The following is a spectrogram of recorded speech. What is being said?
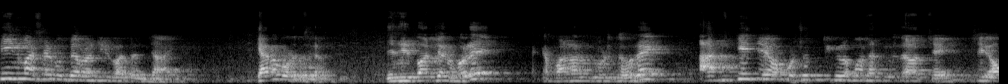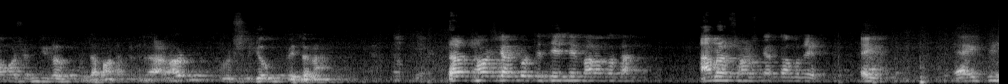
তিন মাসের মধ্যে আমরা নির্বাচন চাই। কেন বলেছিলাম? যে নির্বাচন হলে, একটা পার্লামেন্ট গঠিত হলে আজকে যে অপশক্তিগুলো মাথা তুলে দেওয়া হচ্ছে, সেই অপশক্তিগুলো মাথা তুলে দেওয়ানোর কোনো সুযোগ পেত না। তারা সংস্কার করতে চেয়েছে, ভালো কথা। আমরা সংস্কার তো আমাদের এই একত্রিশ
